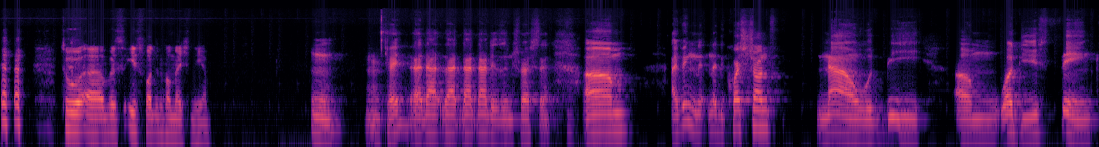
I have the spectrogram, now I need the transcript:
to uh, with esports information here. Mm, okay, that, that that that that is interesting. Um, I think the, the question now would be, um, what do you think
